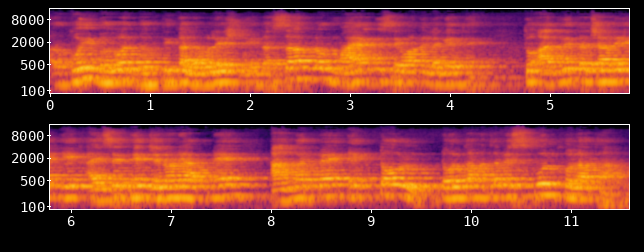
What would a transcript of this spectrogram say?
और कोई भगवत भक्ति का लवलेश नहीं था। सब लोग माया की सेवा में लगे थे। तो अद्वैत आचार्य एक ऐसे थे जिन्होंने अपने आँगन में एक टोल टोल का मतलब स्कूल खोला था।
